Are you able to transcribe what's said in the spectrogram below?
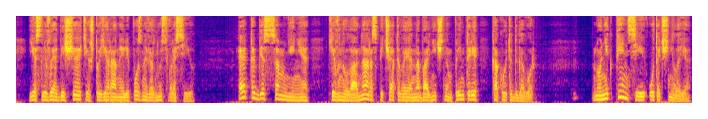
— «если вы обещаете, что я рано или поздно вернусь в Россию». «Это без сомнения», — кивнула она, распечатывая на больничном принтере какой-то договор. «Но не к пенсии», — уточнила я.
